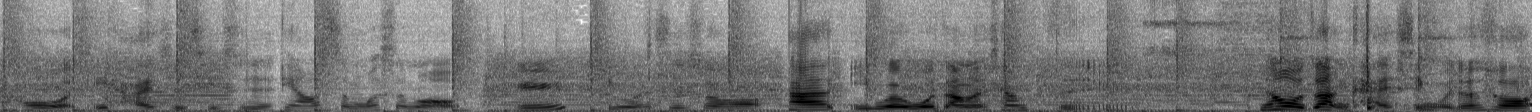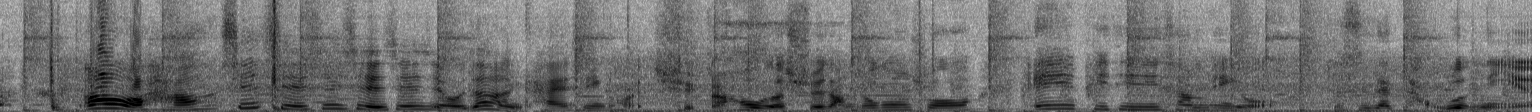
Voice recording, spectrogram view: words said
然后我一开始其实听到什么什么鱼，以为是说他以为我长得像子鱼，然后我就很开心，我就说。哦，好，谢谢，谢谢，谢谢，我就很开心回去。然后我的学长就跟我说，哎，PTT 上面有就是在讨论你，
